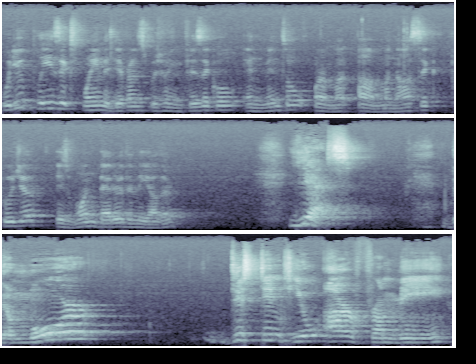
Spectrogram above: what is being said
Would you please explain the difference between physical and mental or uh, manasic puja? Is one better than the other? Yes, the more distant you are from me,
